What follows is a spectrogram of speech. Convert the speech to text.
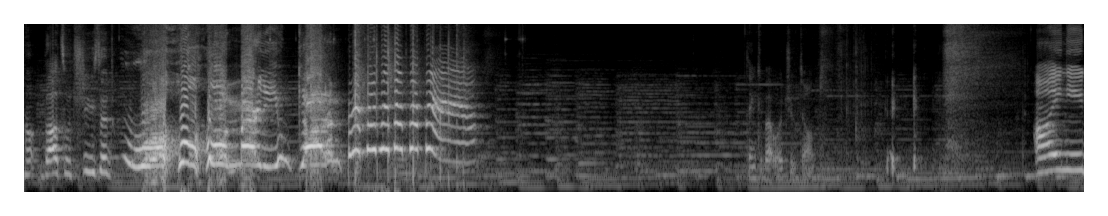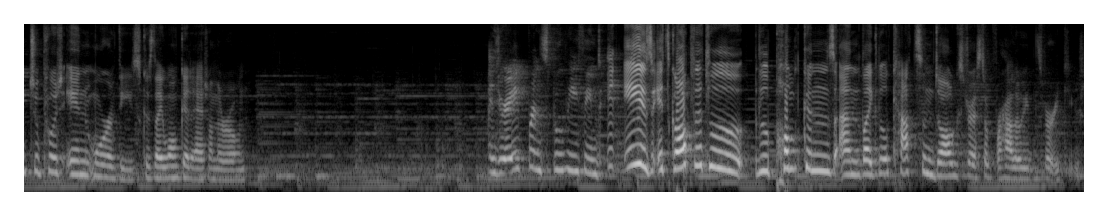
Oh, that's what she said. Whoa, oh, Marty, you got him! Think about what you've done. I need to put in more of these because they won't get out on their own. Is your apron spooky themed? It is. It's got little little pumpkins and like little cats and dogs dressed up for Halloween. It's very cute.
